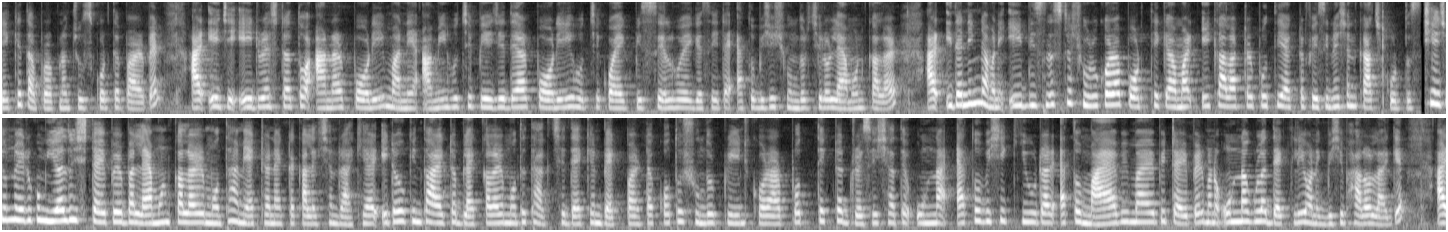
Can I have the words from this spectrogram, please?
রেখে তারপর আপনার চুজ করতে পারবেন। আর এই যে এই ড্রেসটা তো আনার পরেই মানে আমি হচ্ছে পেজে দেওয়ার পরেই হচ্ছে কয়েক পিস সেল হয়ে গেছে। এটা এত বেশি সুন্দর ছিল লেমন কালার আর ইদানিং না মানে এই বিজনেসটা শুরু করার পর থেকে আমার এই কালারটার প্রতি একটা ফেসিনেশন কাজ করতেছে। সেই জন্য এরকম ইয়েলোইশ টাইপের বা লেমন কালারের মধ্যে আমি একটা না একটা কালেকশন রাখি। আর এটাও কিন্তু আরেকটা ব্ল্যাক কালারের মধ্যে থাকছে। দেখেন ব্যাক পার্টটা কত সুন্দর প্রিন্ট করা আর প্রত্যেকটা ড্রেসের সাথে ওড়না এত বেশি কিউট আর এত মায়াবী মায়াবী টাইপের মানে ওড়নাগুলো দেখলেই অনেক বেশি ভালো লাগে। আর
